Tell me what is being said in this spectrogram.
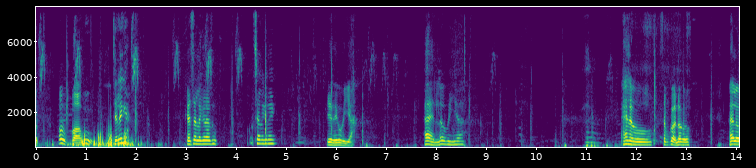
ओ, बाबू। चले गया कैसा लग रहा तू अच्छा लग रहा है? ये देखो भैया। हेलो भैया। हेलो सबको हेलो करो। हेलो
